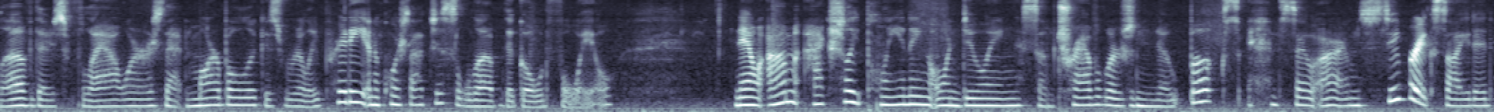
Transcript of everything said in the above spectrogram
love those flowers. That marble look is really pretty. And of course, I just love the gold foil. Now, I'm actually planning on doing some traveler's notebooks, and so I'm super excited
